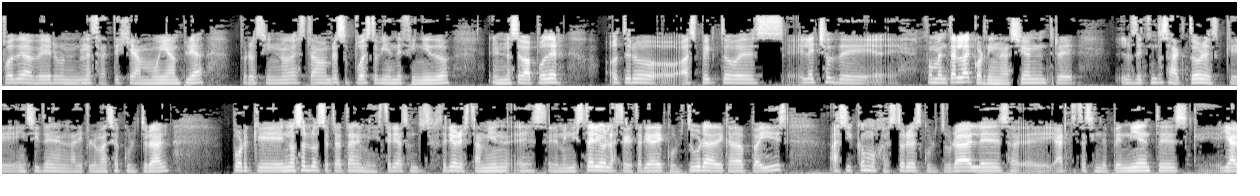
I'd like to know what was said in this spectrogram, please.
puede haber una estrategia muy amplia, pero si no está un presupuesto bien definido, eh, no se va a poder. Otro aspecto es el hecho de fomentar la coordinación entre los distintos actores que inciden en la diplomacia cultural porque no solo se trata del Ministerio de Asuntos Exteriores, también es el Ministerio, la Secretaría de Cultura de cada país, así como gestores culturales, eh, artistas independientes, que ya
